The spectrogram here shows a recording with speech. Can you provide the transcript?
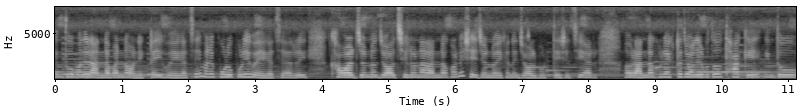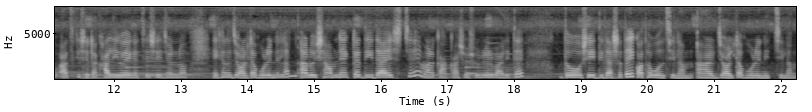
কিন্তু আমাদের রান্না বান্না অনেকটাই হয়ে গেছে মানে পুরোপুরি হয়ে গেছে। আর ওই খাওয়ার জন্য জল ছিল না রান্নাঘরে, সেই জন্য এখানে জল ভরতে এসেছি। আর রান্নাঘরে একটা জলের বোতল থাকে, কিন্তু আজকে সেটা খালি হয়ে গেছে, সেই জন্য এখানে জলটা ভরে নিলাম। আর ওই সামনে একটা দিদা এসছে, আমার কাকা শ্বশুরের বাড়িতে। তো সেই দিদার সাথেই কথা বলছিলাম আর জলটা ভরে নিচ্ছিলাম।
